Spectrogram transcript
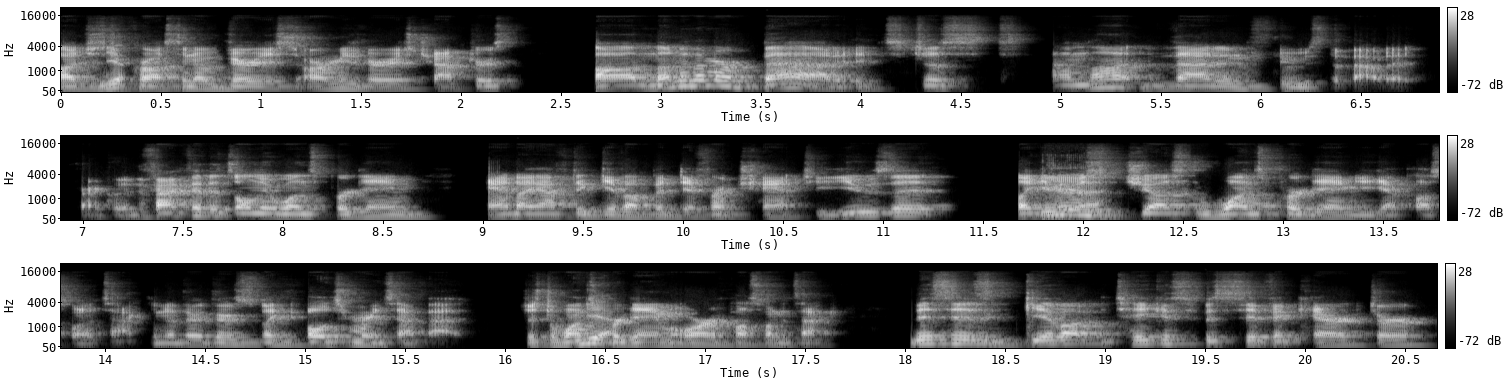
uh, just yep. across you know various armies, various chapters. Uh, none of them are bad. It's just I'm not that enthused about it, frankly. The fact that it's only once per game and I have to give up a different chant to use it like if yeah. it was just once per game, you get plus one attack. You know, there, there's like Ultramarines have that, just a once yeah. per game or a plus one attack. This is give up, take a specific character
